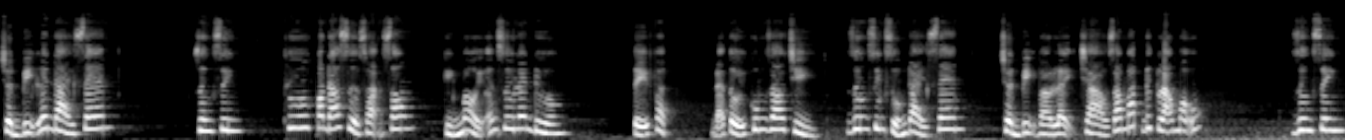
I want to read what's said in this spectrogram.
chuẩn bị lên đài sen. Dương sinh, thưa con đã sửa soạn xong, kính mời ân sư lên đường. Tế Phật, đã tới cung giao chỉ, Dương sinh xuống đài sen, chuẩn bị vào lạy chào ra mắt Đức Lão Mẫu. Dương sinh,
